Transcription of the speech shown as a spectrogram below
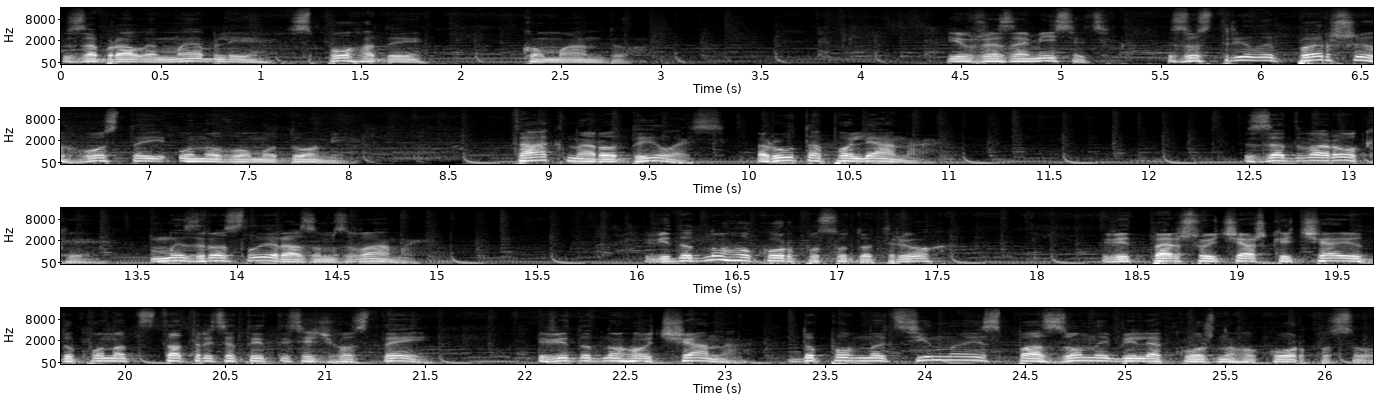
забрали меблі, спогади, команду. І вже за місяць зустріли перших гостей у новому домі. Так народилась Рута Поляна. За два роки ми зросли разом з вами. Від одного корпусу до трьох, від першої чашки чаю до понад 130 тисяч гостей, від одного чана до повноцінної спа-зони біля кожного корпусу.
